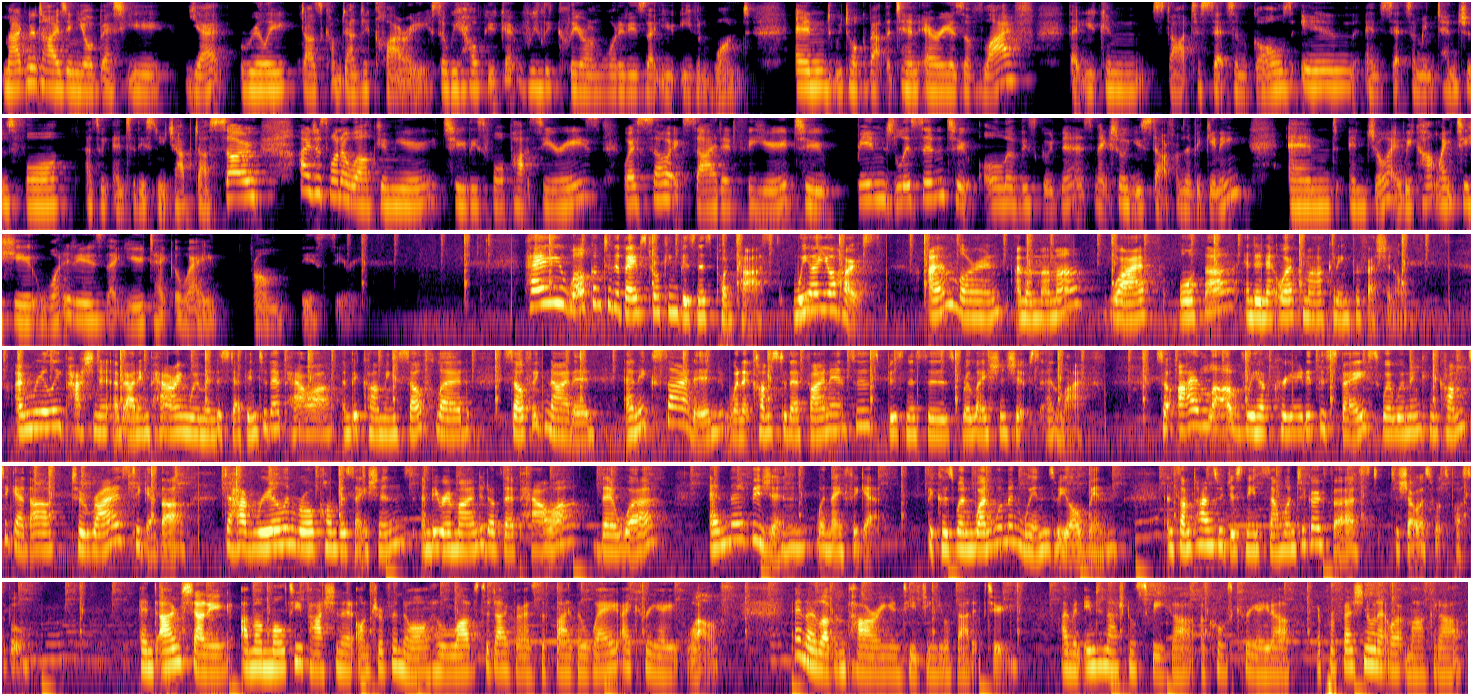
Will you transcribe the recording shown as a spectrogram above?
magnetizing your best year yet really does come down to clarity. So we help you get really clear on what it is that you even want. And we talk about the 10 areas of life that you can start to set some goals in and set some intentions for as we enter this new chapter. So, I just want to welcome you to this four part series. We're so excited for you to binge listen to all of this goodness. Make sure you start from the beginning and enjoy. We can't wait to hear what it is that you take away from this series. Hey, welcome to the Babes Talking Business podcast. We are your hosts. I am Lauren. I'm a mama, wife, author, and a network marketing professional. I'm really passionate about empowering women to step into their power and becoming self led, self ignited, and excited when it comes to their finances, businesses, relationships, and life. So I love we have created this space where women can come together to rise together to have real and raw conversations and be reminded of their power, their worth, and their vision when they forget. Because when one woman wins, we all win. And sometimes we just need someone to go first to show us what's possible. And I'm Shani. I'm a multi passionate entrepreneur who loves to diversify the way I create wealth. And I love empowering and teaching you about it too. I'm an international speaker, a course creator, a professional network marketer,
